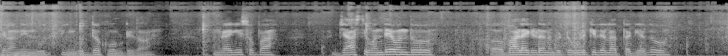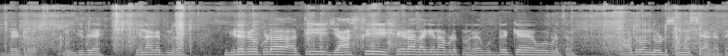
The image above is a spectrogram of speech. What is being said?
ಕೆಲವೊಂದು ಹಿಂಗೆ ಉದ್, ಹಿಂಗೆ ಉದ್ದಕ್ಕೆ ಹೋಗ್ಬಿಟ್ಟಿದ್ದಾವೆ ಹಂಗಾಗಿ ಸ್ವಲ್ಪ ಜಾಸ್ತಿ ಒಂದೇ ಒಂದು ಬಾಳೆ ಗಿಡನ ಬಿಟ್ಟು ಉಳ್ಕಿದೆಲ್ಲ ತೆಗೆಯೋದು ಬೆಟ್ರು ಇಲ್ದಿದ್ರೆ ಏನಾಗತ್ತಂದ್ರೆ ಗಿಡಗಳು ಕೂಡ ಅತಿ ಜಾಸ್ತಿ ಶೇಡ್ ಆದಾಗ ಏನಾಗ್ಬಿಡುತ್ತಂದ್ರೆ ಉದ್ದಕ್ಕೆ ಹೋಗ್ಬಿಡ್ತವೆ ಅದು ಒಂದು ದೊಡ್ಡ ಸಮಸ್ಯೆ ಆಗುತ್ತೆ.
